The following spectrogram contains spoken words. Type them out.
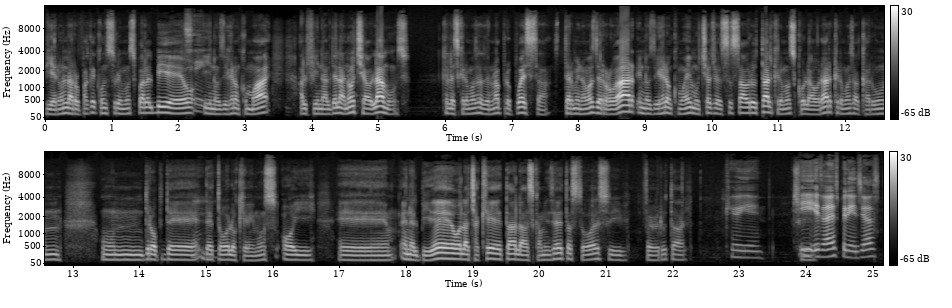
vieron la ropa que construimos para el video y nos dijeron como al final de la noche hablamos que les queremos hacer una propuesta. Terminamos de rodar y nos dijeron como, hey muchachos, esto está brutal, queremos colaborar, queremos sacar un, un drop de, de, todo lo que vimos hoy eh, en el video, la chaqueta, las camisetas, todo eso y fue brutal. Qué bien. Y esas experiencias,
